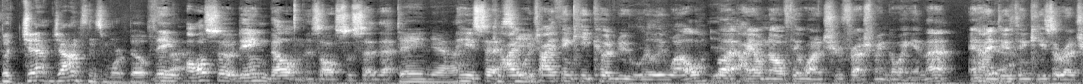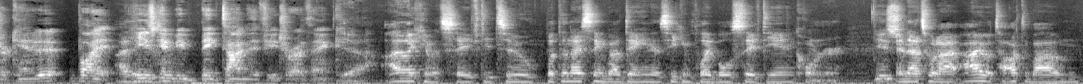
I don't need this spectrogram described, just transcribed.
but Ja- Johnson's more built it. for They that. also Dane Belton has also said that. Dane, yeah, He said I, he- which I think he could do really well, Yeah. but I don't know if they want a true freshman going in that. And I do think he's a redshirt candidate, but I he's he's- going to be big time in the future. I think. Yeah, I like him at safety too. But the nice thing about Dane is he can play both safety and corner, He's and that's what I Iowa talked about him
